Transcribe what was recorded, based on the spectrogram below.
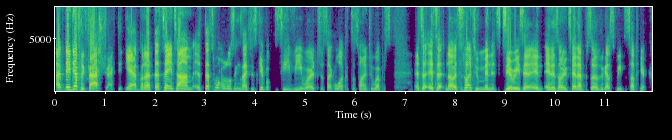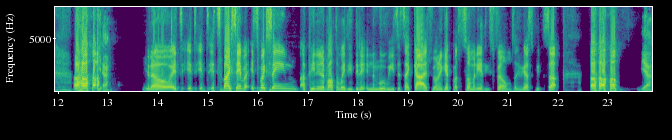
I, they definitely fast tracked it, yeah. But at the same time, it, that's one of those things I just give up to TV, where it's just like, look, it's a twenty-two episode, it's a, it's a no, it's a twenty-two minute series, and, and, and it's only ten episodes. We got to speed this up here. Uh, Yeah. you know, it's it's it's it's my same it's my same opinion about the way they did it in the movies. It's like, guys, we only get but so many of these films, so you got to speed this up. Uh, Yeah.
